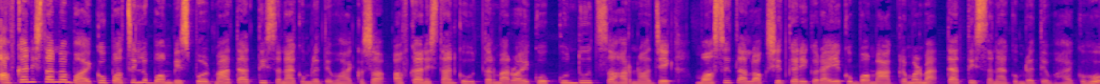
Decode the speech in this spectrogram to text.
अफगानिस्तानमा भएको पछिल्लो बम विस्फोटमा तेत्तिसजनाको मृत्यु भएको छ। अफगानिस्तानको उत्तरमा रहेको कुन्दुज सहर नजिक मस्जिदलाई लक्षित गरी गराइएको बम आक्रमणमा तेत्तिसजनाको मृत्यु भएको हो।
